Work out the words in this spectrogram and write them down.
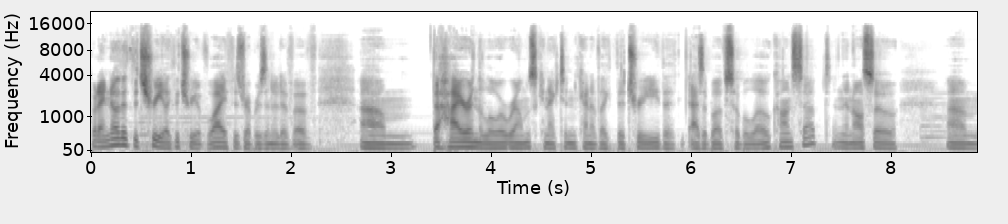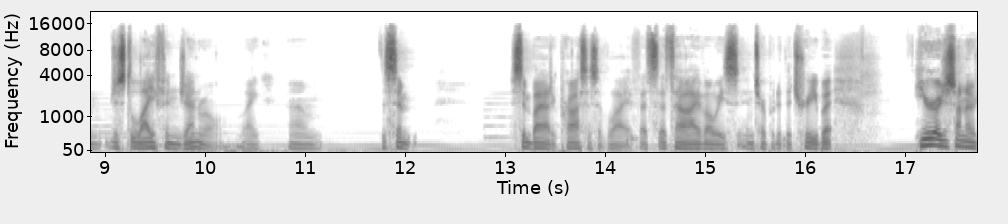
But I know that the tree, like the tree of life, is representative of um, the higher and the lower realms connected, kind of like the tree, the as above, so below concept, and then also um, just life in general, like um, the symbiotic process of life. That's that's how I've always interpreted the tree. But here, just on a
